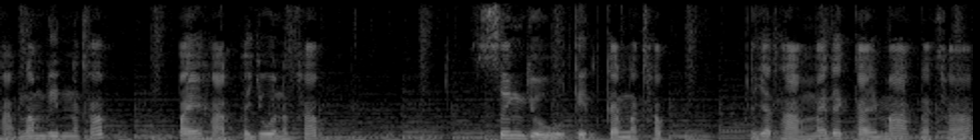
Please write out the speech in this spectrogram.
หาดน้ำลินนะครับ ไปหาดพยูนนะครับ ซึ่งอยู่ติดกันนะครับระยะทางไม่ได้ไกลมากนะครับ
